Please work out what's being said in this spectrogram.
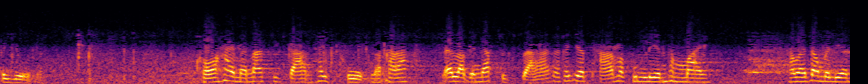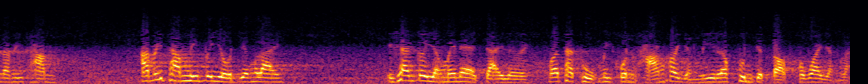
ประโยชน์ ขอให้มานักสิการให้ถูกนะคะ และเราเป็นนักศึกษาเขาจะถามว่าคุณเรียนทำไมทำไมต้องไปเรียนอภิธรรม อภิธรรมมีประโยชน์อย่างไรอีฉันก็ยังไม่แน่ใจเลยว่าถ้าถูกมีคนถามเขาอย่างนี้ แล้วคุณจะตอบเขาว่าอย่างไร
